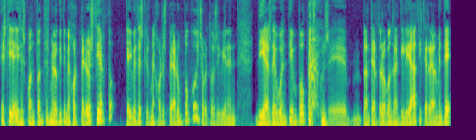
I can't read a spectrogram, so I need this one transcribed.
es que ya dices, cuanto antes me lo quite, mejor. Pero es cierto que hay veces que es mejor esperar un poco y sobre todo si vienen días de buen tiempo, pues, pues planteártelo con tranquilidad y que realmente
